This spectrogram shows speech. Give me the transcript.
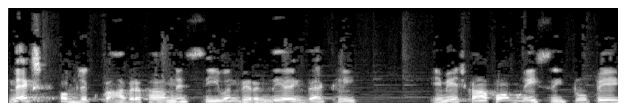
next object को कहाँ पे रखा हमने? C1 पे रख दिया एग्जैक्टली. इमेज कहाँ फॉर्म हुई? C2 पे.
